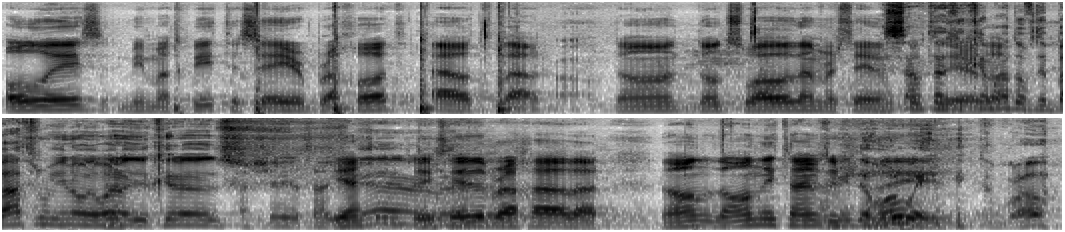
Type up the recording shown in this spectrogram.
always be makpid to say your brachot out loud. Don't don't swallow them or say them Sometimes you come out of the bathroom, you know, yeah. you can. Yeah, yeah, they say the bracha out loud. The only, the only times I mean, the hallway, bro.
